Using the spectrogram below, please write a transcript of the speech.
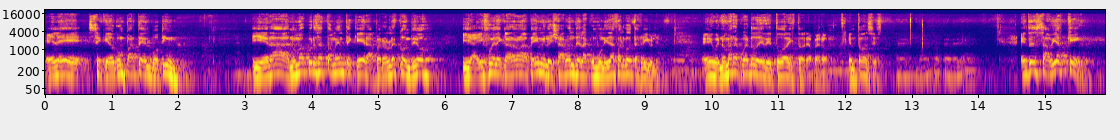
él eh, se quedó con parte del botín. Y era, no me acuerdo exactamente qué era, pero él lo escondió. Y ahí fue declarado anatema y lo echaron de la comunidad, fue algo terrible. Anyway, no me recuerdo de, de toda la historia, pero entonces, entonces, ¿sabías qué?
